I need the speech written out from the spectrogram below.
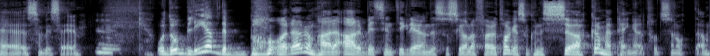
eh, som vi säger. Mm. Och då blev det bara de här arbetsintegrerande sociala företagen som kunde söka de här pengarna 2008.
